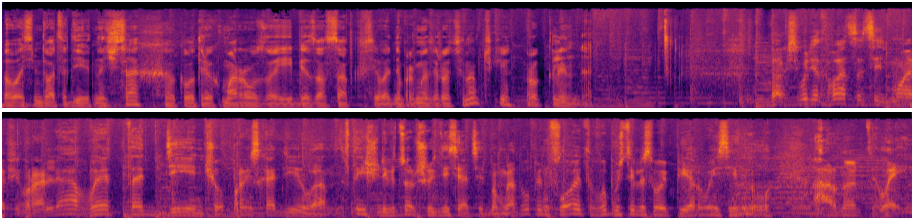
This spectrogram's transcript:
8.29 на часах, около трех мороза и без осадков сегодня прогнозируют синаптики. Рок-календарь. Так, сегодня 27 февраля. В этот день что происходило? В 1967 году Pink Floyd выпустили свой первый сингл «Арнольд Лейн».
